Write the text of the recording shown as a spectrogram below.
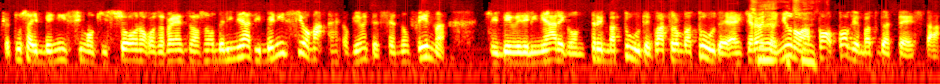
cioè tu sai benissimo chi sono, cosa pensano, sono delineati benissimo, ma eh, ovviamente essendo un film si deve delineare con tre battute, quattro battute, eh, chiaramente certo, ognuno certo. ha po- poche battute a testa.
